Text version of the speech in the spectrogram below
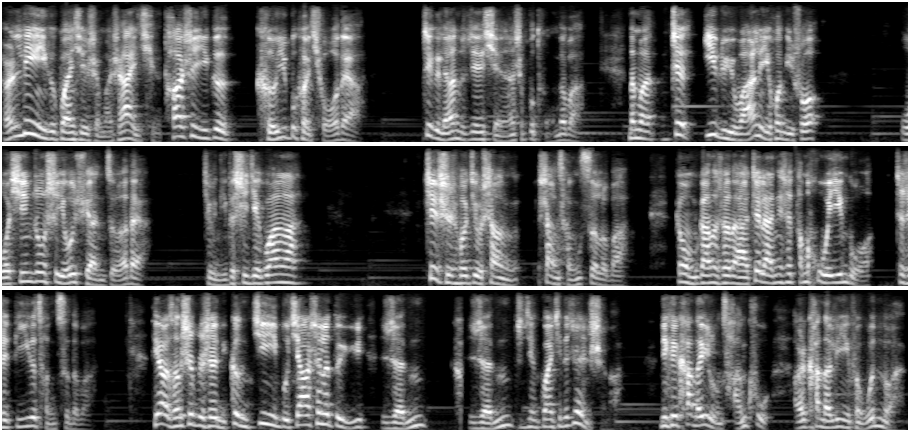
而另一个关系是什么？是爱情，它是一个可遇不可求的呀。这个两者之间显然是不同的吧？那么这一捋完了以后，你说我心中是有选择的，就你的世界观啊，这时候就上上层次了吧？跟我们刚才说的啊，这两件事他们互为因果，这是第一个层次的吧？第二层是不是你更进一步加深了对于人人之间关系的认识了？你可以看到一种残酷，而看到另一份温暖，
